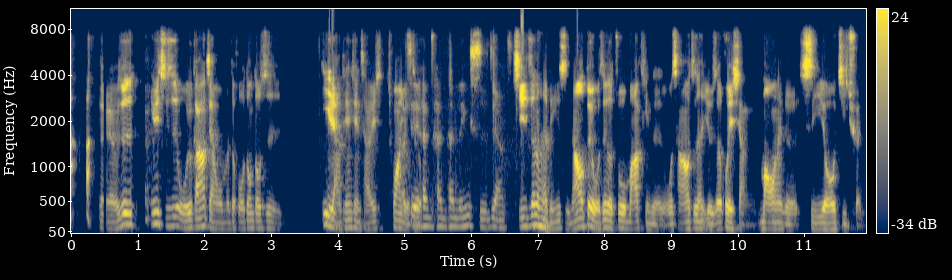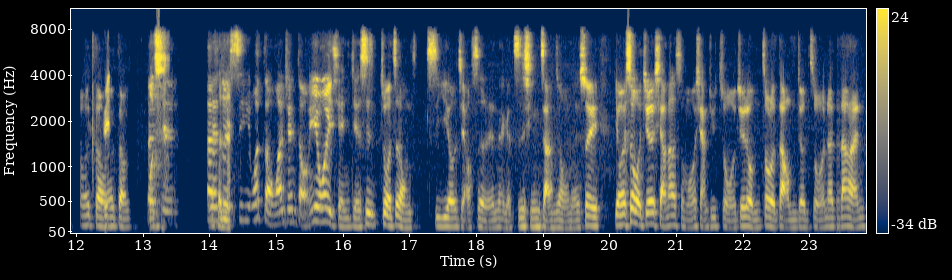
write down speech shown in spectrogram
对，我就是因为其实我刚刚讲，我们的活动都是一两天前才会突然有这个，很很很临时这样子。其实真的很临时。然后对我这个做 marketing 的，我常常真的有时候会想猫那个 CEO 几拳。我懂，我懂，我是。但是对 C，我懂，完全懂，因为我以前也是做这种 CEO 角色的那个执行长这种人，所以有的时候我觉得想到什么，我想去做，我觉得我们做得到，我们就做。那当然，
